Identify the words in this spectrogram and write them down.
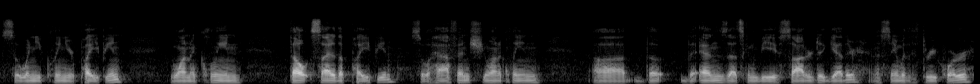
so when you clean your piping, you want to clean the outside of the piping, so half inch you want to clean uh, the, the ends that's going to be soldered together, and the same with the 3 quarter,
